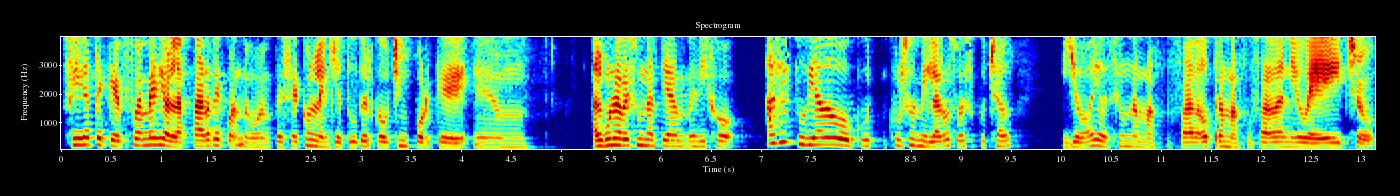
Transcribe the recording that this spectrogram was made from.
Fíjate que fue medio a la par de cuando empecé con la inquietud del coaching, porque em, alguna vez una tía me dijo, ¿has estudiado curso de milagros o has escuchado? Y yo, ay, a ser una mafufada, otra mafufada New Age o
